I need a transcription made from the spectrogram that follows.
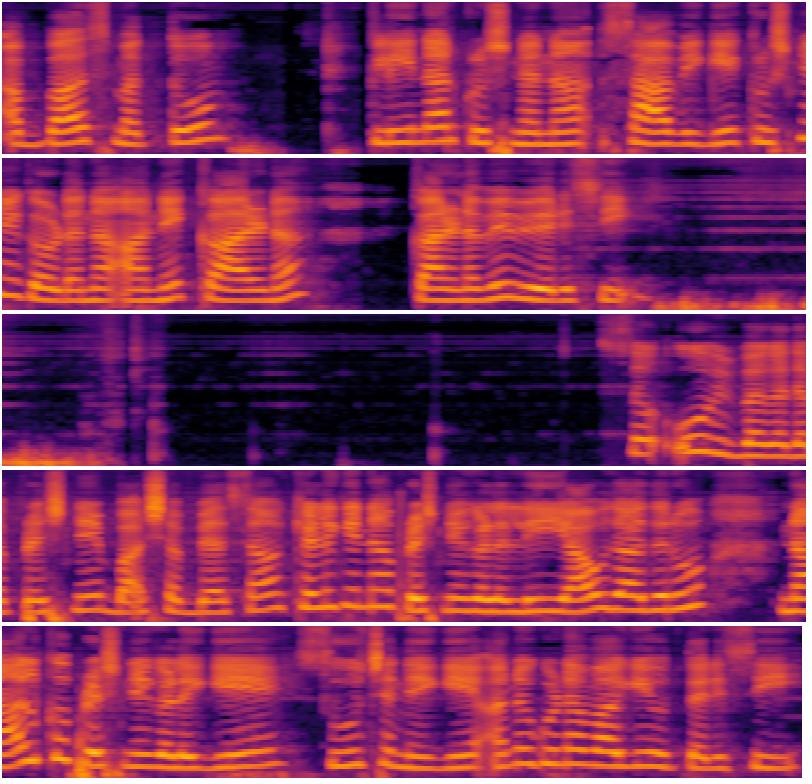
ಅಬ್ಬಾಸ್ ಮತ್ತು ಕ್ಲೀನರ್ ಕೃಷ್ಣನ ಸಾವಿಗೆ ಕೃಷ್ಣೇಗೌಡನ ಆನೆ ಕಾರಣ ಕಾರಣವೇ ವಿವರಿಸಿ. ಸೊ, ಉ ವಿಭಾಗದ ಪ್ರಶ್ನೆ, ಭಾಷಾಭ್ಯಾಸ. ಕೆಳಗಿನ ಪ್ರಶ್ನೆಗಳಲ್ಲಿ ಯಾವುದಾದರೂ ನಾಲ್ಕು ಪ್ರಶ್ನೆಗಳಿಗೆ ಸೂಚನೆಗೆ ಅನುಗುಣವಾಗಿ ಉತ್ತರಿಸಿ.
